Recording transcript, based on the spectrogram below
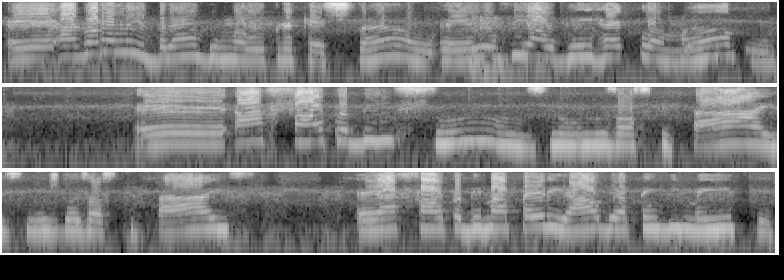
É, agora, lembrando uma outra questão, é, eu vi alguém reclamando é, a falta de insumos no, nos hospitais, nos dois hospitais, é, a falta de material de atendimento.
